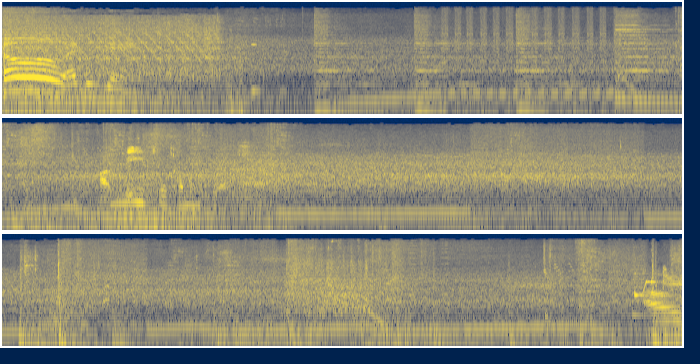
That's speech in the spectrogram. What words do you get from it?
cold at this game. I'm made for coming. Oh,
